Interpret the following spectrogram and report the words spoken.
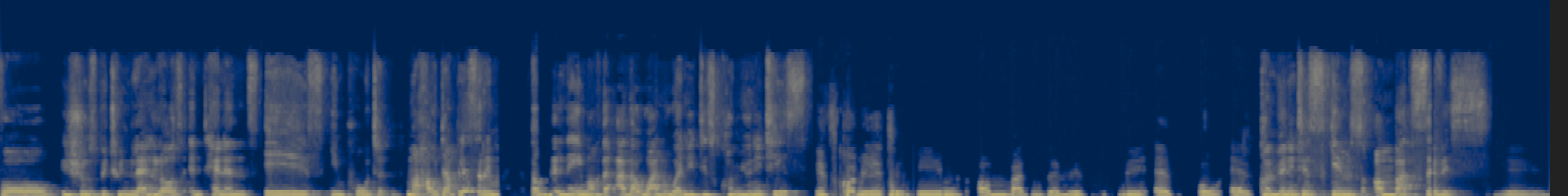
for issues between landlords and tenants is important. Magauta, please remind us of the name of the other one when it is communities? It's Community Schemes Ombud Service, CSOS. Community Schemes Ombud Service. Yeah.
